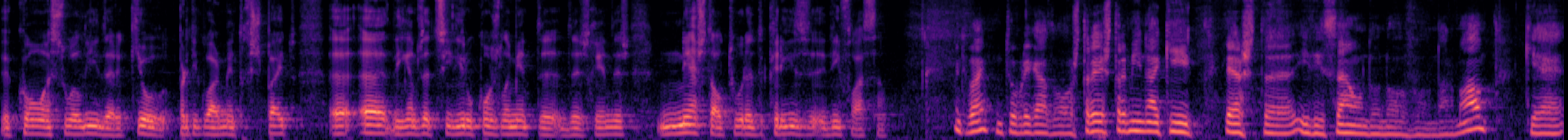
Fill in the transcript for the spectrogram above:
eh, com a sua líder, que eu particularmente respeito, a, a digamos, a decidir o congelamento de, das rendas nesta altura de crise de inflação. Muito bem, muito obrigado aos três. Termina aqui esta edição do Novo Normal, que é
